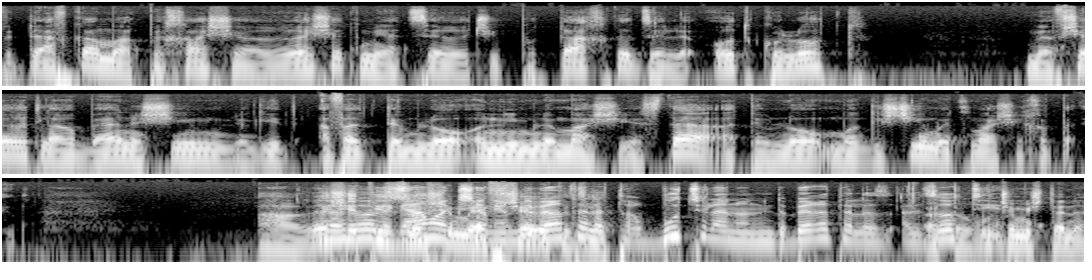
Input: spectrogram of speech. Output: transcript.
ודווקא המהפכה שהרשת מייצרת, שהיא פותחת את זה לעוד קולות, מאפשרת להרבה אנשים להגיד, אבל אתם לא עונים למה שהיא עשתה, אתם לא מרגישים את מה שהיא חוותה. הרשת לא, לא, היא זו שמאפשרת את זה. לא, לגמרי, כשאני מדברת על התרבות שלנו, אני מדברת על, על זאתי. התרבות שמשתנה.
